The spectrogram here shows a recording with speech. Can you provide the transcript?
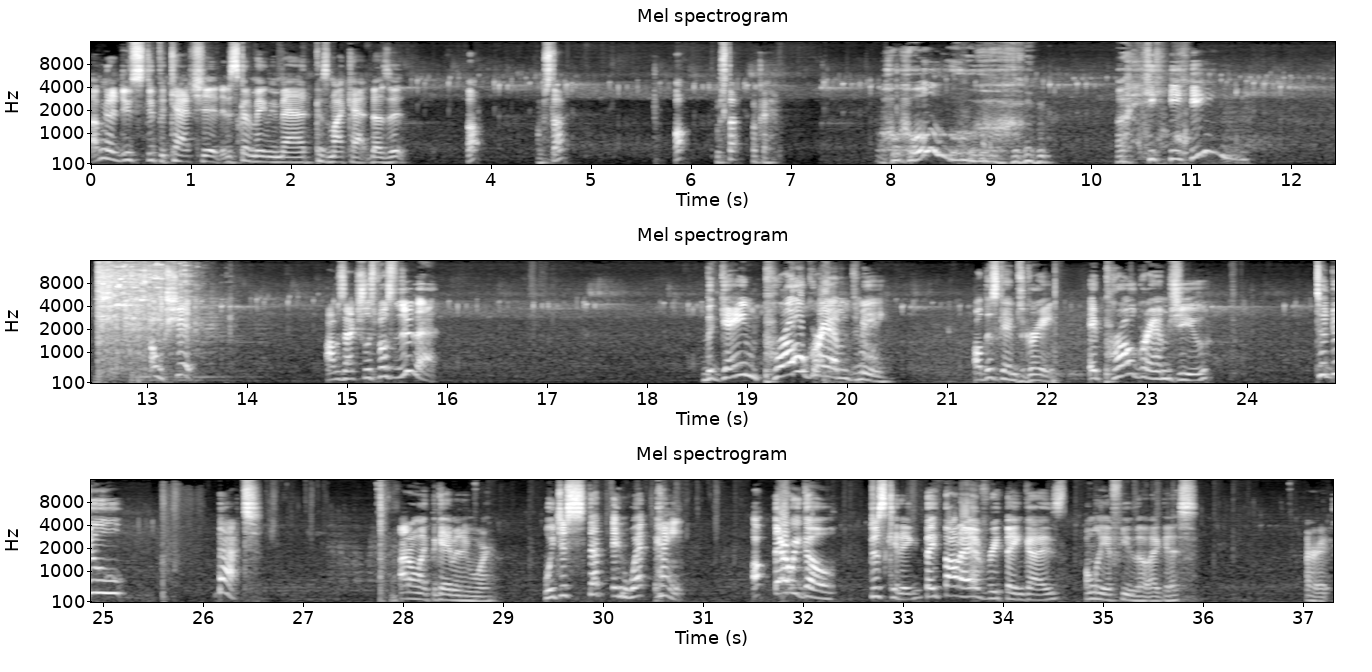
I'm gonna do stupid cat shit and it's gonna make me mad because my cat does it. Oh, I'm stuck. Oh, I'm stuck. Okay. oh shit. I was actually supposed to do that. The game programmed me. Oh, this game's great. It programs you to do that. I don't like the game anymore. We just stepped in wet paint. Oh, there we go. Just kidding. They thought of everything, guys. Only a few, though, I guess. All right.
